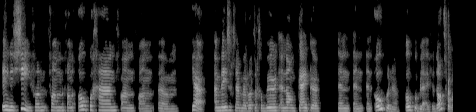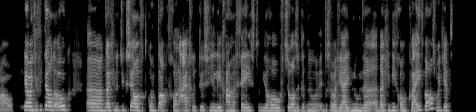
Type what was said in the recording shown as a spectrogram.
energie van, van, van opengaan, van, van um, ja, aanwezig zijn bij wat er gebeurt en dan kijken en, en, en openen, open blijven, dat vooral. Ja, want je vertelde ook uh, dat je natuurlijk zelf het contact gewoon eigenlijk tussen je lichaam en geest, je hoofd, zoals, ik het noem, zoals jij het noemde, uh, dat je die gewoon kwijt was. Want je hebt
